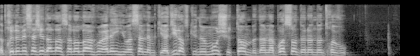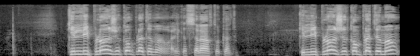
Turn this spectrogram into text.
d'après le messager d'Allah sallallahu alayhi wa sallam qui a dit lorsqu'une mouche tombe dans la boisson de l'un d'entre vous, qu'il l'y plonge complètement, qu'il l'y plonge complètement,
